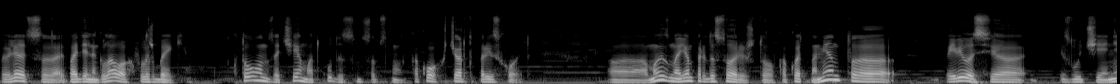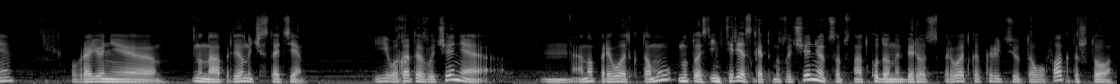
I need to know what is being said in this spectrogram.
появляются в отдельных главах флешбеки. Кто он, зачем, откуда, собственно, какого черта происходит. А, Мы узнаем предысторию, что в какой-то момент э, появилось э, излучение в районе, ну, на определенной частоте. И вот это излучение, оно приводит к тому, ну, то есть интерес к этому излучению, собственно, откуда оно берется, приводит к открытию того факта, что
